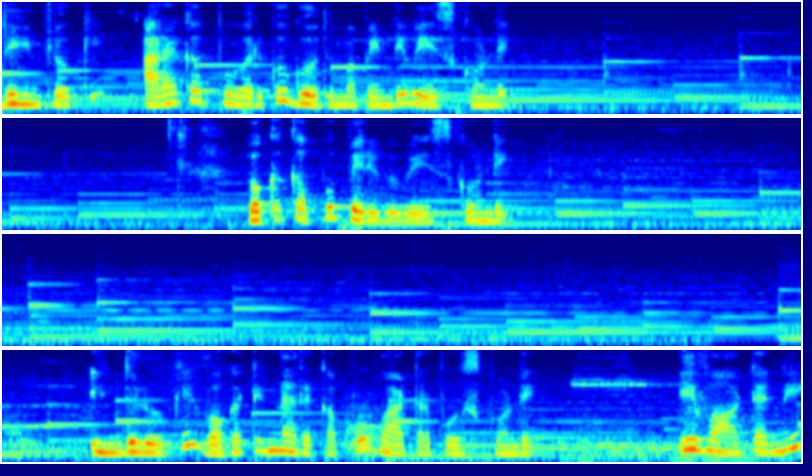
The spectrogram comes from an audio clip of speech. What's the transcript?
దీంట్లోకి అరకప్పు వరకు గోధుమ పిండి వేసుకోండి. ఒక కప్పు పెరుగు వేసుకోండి. ఇందులోకి ఒకటిన్నర కప్పు వాటర్ పోసుకోండి. ఈ వాటర్ని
